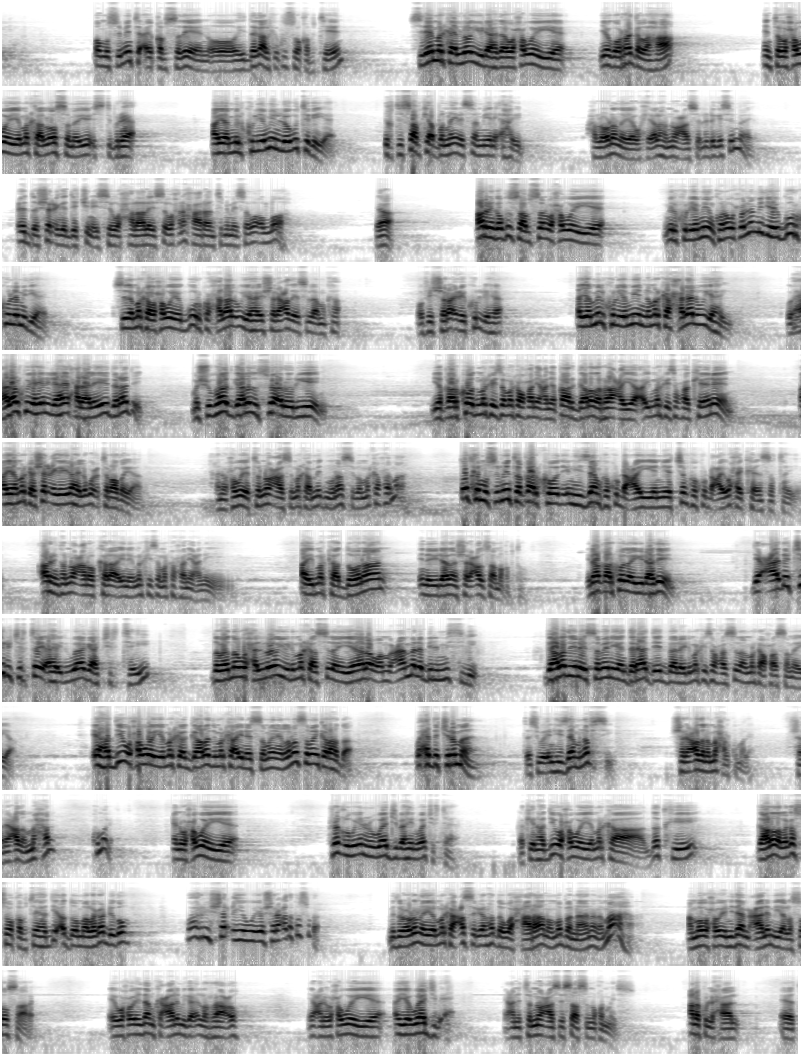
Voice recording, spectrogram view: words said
oo muslimiinta ay qabsadeen oo dagaalkii ku soo qabteen. Sidee markaa loo yidhaahdaa waxa weeye iyagoo rag lahaa inta waxa weeye markaa loo sameeyo istibraa ayaa milkulyamiin loogu tegayaa? Ikhtisaabkii aad bannaynaysaan miyaynay ahayn. Waxaa la odhanayaa waxyaalaha noocaasa la dhegaysan maayo. Cidda sharciga dejinaysa wax xalaalaysa waxna xaaraantinimaysa waa allah. Ya arrinka ku saabsan waxa weeye milkulyamiinkuna wuxuu la mid yahay guurkuu la mid yahay. Sida marka waxa weeye guurku xalaal u yahay shareecada islaamka wa fi sharaa'ici kulliha ayaa milkulyamiinna markaa xalaal u yahay. Wuxuu xalaal ku yahay in ilaahay xalaaleeyey daraaddeed. Ma shubahaad gaaladu soo arooriyeen. Iyo qaarkood markaysa marka waxaan yani qaar gaalada raacaya ay markaysa waxa keeneen ayaa markaa sharciga ilahay lagu ictiraadaya yani waxa weeye ta noocaasi markaa mid munaasiba marka waxa ma aha dadka muslimiinta qaarkood inhizaamka ku dhacay iyo niyadjabka ku dhacay waxay keensatay. Arrinka noocan oo kale a inay markiisa marka waxaan yani ay markaa doonaan inay yidhahdaan shareecadu saa ma qabto. Ilaa qaarkood ay yidhaahdeen dee jiri jirtay ahayd waagaa jirtay. Dabeedna waxaa loo yidhi markaas sidan yeela waa mucaamala bilmili gaaladii inay samaynayaan daraaddeed baa la yidhi. Markaysa waa sidan markaa waxba sameeya. Ee haddii waxa weeye markaa gaaladii marka aynay samaynayan lama samayn karo hadda wax hadda jira maaha taasi waa inhizaam nafsi shareecadana maxal kuma leh shareecada maxal kuma leh in waxa weeye riqigu inaanu waajib ahayn waa jirtaa laakiin haddii waxa weeye markaa dadkii gaalada laga soo qabtay haddii addoomma laga dhigo waa arrin sharciya weeyo shareecada ku sugan mid la odhanayo markaa casrigan hadda waa xaaraanoo ma banaanana ma aha ama waxa weye nidaam caalamiya la saaray ee waxa weye nidaamka caalamiga in la raaco yani waxa weeye ayaa waajib ah. Yani ta noocaasi saas noqon mayso. Calaa kulli xaal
